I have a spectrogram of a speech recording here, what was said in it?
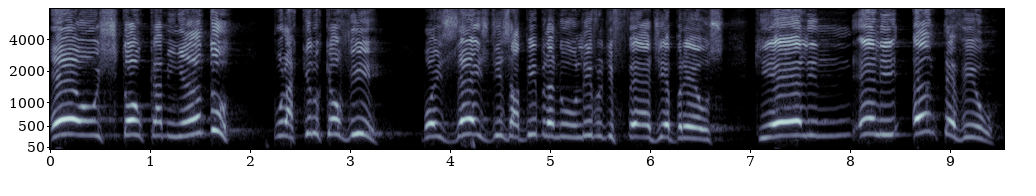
Eu estou caminhando por aquilo que eu vi. Moisés diz a Bíblia no livro de fé de Hebreus que ele, ele anteviu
